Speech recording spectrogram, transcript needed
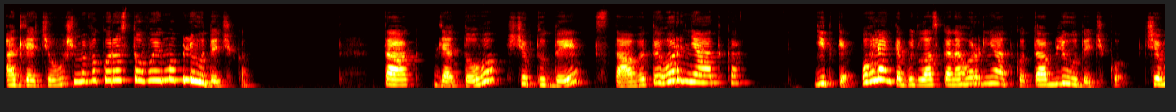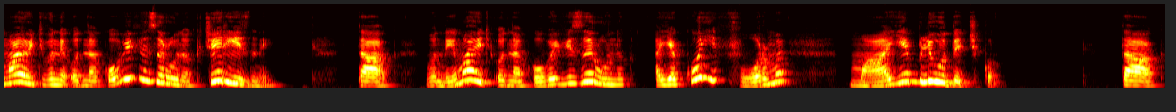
А для чого ж ми використовуємо блюдечка? Так, для того, щоб туди ставити горнятка. Дітки, погляньте, будь ласка, на горнятко та блюдечко. Чи мають вони однаковий візерунок чи різний? Так, вони мають однаковий візерунок. А якої форми має блюдечко? Так,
